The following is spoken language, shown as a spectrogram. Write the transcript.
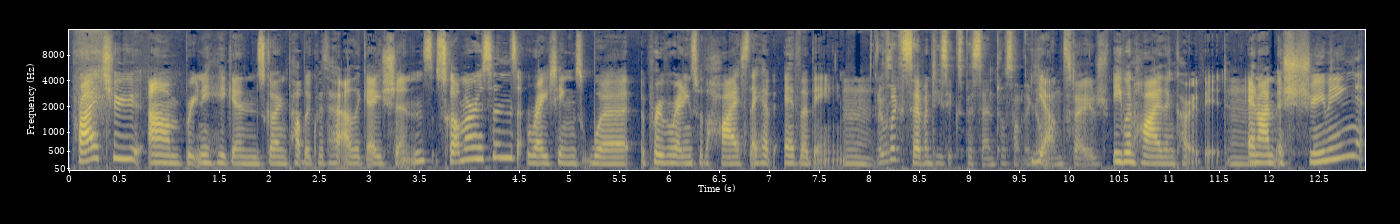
Prior to um, Brittany Higgins going public with her allegations, Scott Morrison's ratings were approval ratings were the highest they have ever been, mm. It was like 76% or something Yeah. at one stage. even higher than COVID. Mm. And I'm assuming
